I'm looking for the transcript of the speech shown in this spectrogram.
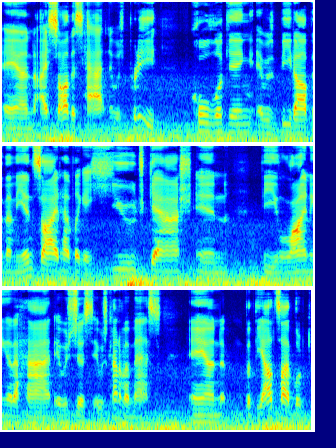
And I saw this hat and it was pretty cool looking. It was beat up, and then the inside had like a huge gash in the lining of the hat. It was just, it was kind of a mess. And but the outside looked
